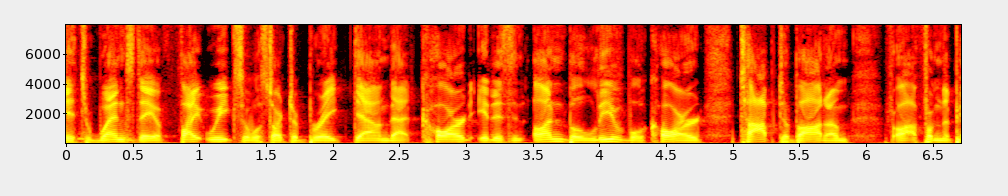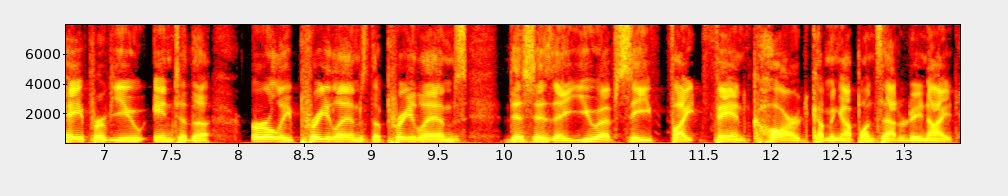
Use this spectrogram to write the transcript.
It's Wednesday of fight week, so we'll start to break down that card. It is an unbelievable card, top to bottom, uh, from the pay per view into the early prelims, the prelims. This is a UFC fight fan card coming up on Saturday night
